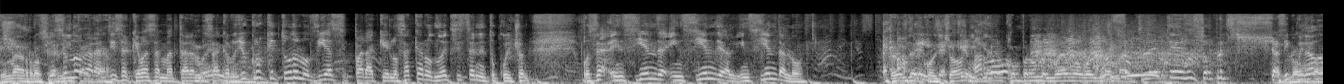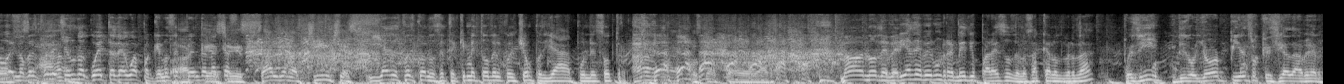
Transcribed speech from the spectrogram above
una eso no ya. garantiza que vas a matar a los Bueno. ácaros. Yo creo que todos los días, para que los ácaros no existan en tu colchón, o sea, encienda, enciéndalo, enciéndalo. Pero del Ay, colchón y comprar uno nuevo, güey. Un soplete, un soplete. Así No cuidado, en lo después le echas una cueta de agua para que no se prenda que la se casa. salgan las chinches. Y ya después cuando se te queme todo el colchón, pues ya pones otro. Ah, pues, No, no, debería de haber un remedio para eso de los ácaros, ¿verdad? Pues sí, digo, yo pienso que sí ha de haber.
